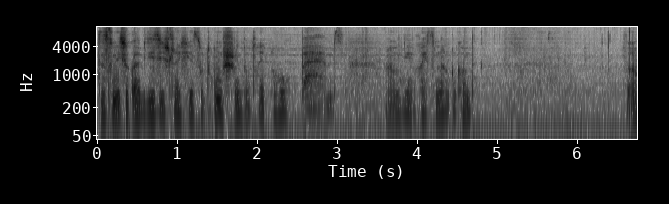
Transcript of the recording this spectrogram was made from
Das finde ich so geil, wie die sich gleich hier so drum schwingt und dreht hoch. Bams. Und dann hier gleich zum Landen kommt. So.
